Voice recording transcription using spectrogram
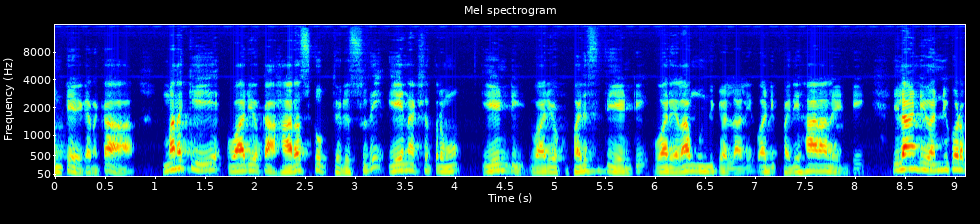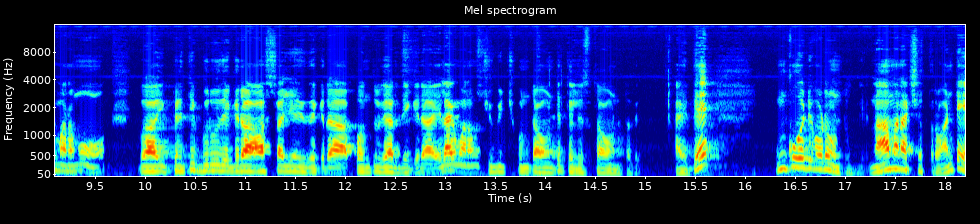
ఉంటే కనుక మనకి వారి యొక్క హారస్కోప్ తెలుస్తుంది. ఏ నక్షత్రము ఏంటి వారి యొక్క పరిస్థితి ఏంటి వారు ఎలా ముందుకు వెళ్ళాలి వాటి పరిహారాలు ఏంటి ఇలాంటివన్నీ కూడా మనము ప్రతి గురువు దగ్గర ఆస్ట్రాలజీ దగ్గర పంతులు గారి దగ్గర ఇలాగ మనం చూపించుకుంటా ఉంటే తెలుస్తూ ఉంటుంది. అయితే ఇంకోటి కూడా ఉంటుంది. నామ నక్షత్రం అంటే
